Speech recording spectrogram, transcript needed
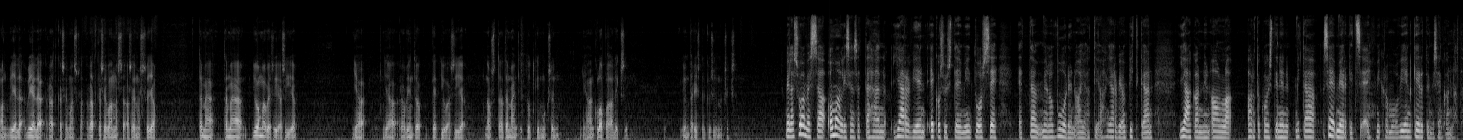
on vielä, vielä ratkaisevassa, ratkaisevammassa asemassa. Ja tämä, tämä juomavesiasia ja, ja ravintoketjuasia nostaa tämänkin tutkimuksen ihan globaaliksi ympäristökysymykseksi. Meillä Suomessa oman lisänsä tähän järvien ekosysteemiin tuo se, että meillä on vuoden ajat ja järvi on pitkään jääkannen alla. Arto Koistinen, mitä se merkitsee mikromuovien kertymisen kannalta?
